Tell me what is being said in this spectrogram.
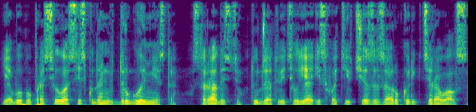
«Я бы попросил вас сесть куда-нибудь в другое место». «С радостью», – тут же ответил я и, схватив Чеза за руку, ретировался.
